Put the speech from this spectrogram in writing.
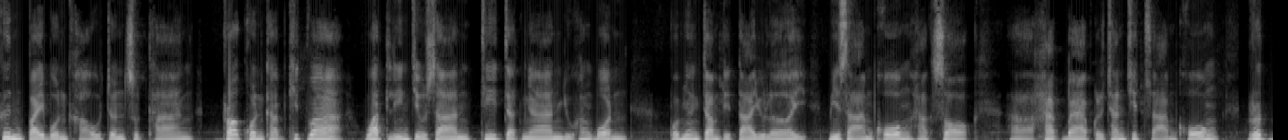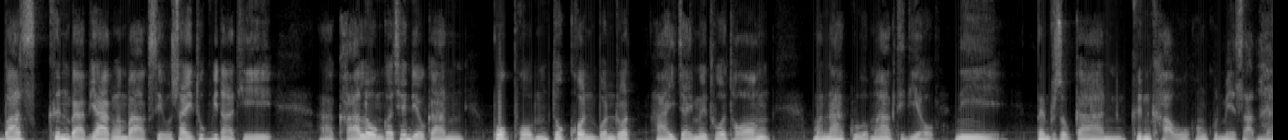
ขึ้นไปบนเขาจนสุดทาง เพราะคนขับคิดว่าวัดหลิงจิวซานที่จัดงานอยู่ข้างบน ผมยังจำติดตาอยู่เลย มีสามโค้งหักศอกอหักแบบกระชั้นชิดสามโค้ง รถบัสขึ้นแบบยากลำบากเสียวไส้ทุกวินาที ขาลงก็เช่นเดียวกัน พวกผมทุกคนบนรถหายใจไม่ทั่วท้อง มันน่ากลัวมากทีเดียว นี่เป็นประสบการณ์ขึ้นเขาของคุณเมสันนะ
